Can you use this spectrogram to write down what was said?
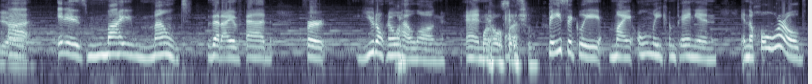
Yeah. Uh, it is my mount that I have had for you don't know One- how long, and One whole as section. basically my only companion in the whole world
